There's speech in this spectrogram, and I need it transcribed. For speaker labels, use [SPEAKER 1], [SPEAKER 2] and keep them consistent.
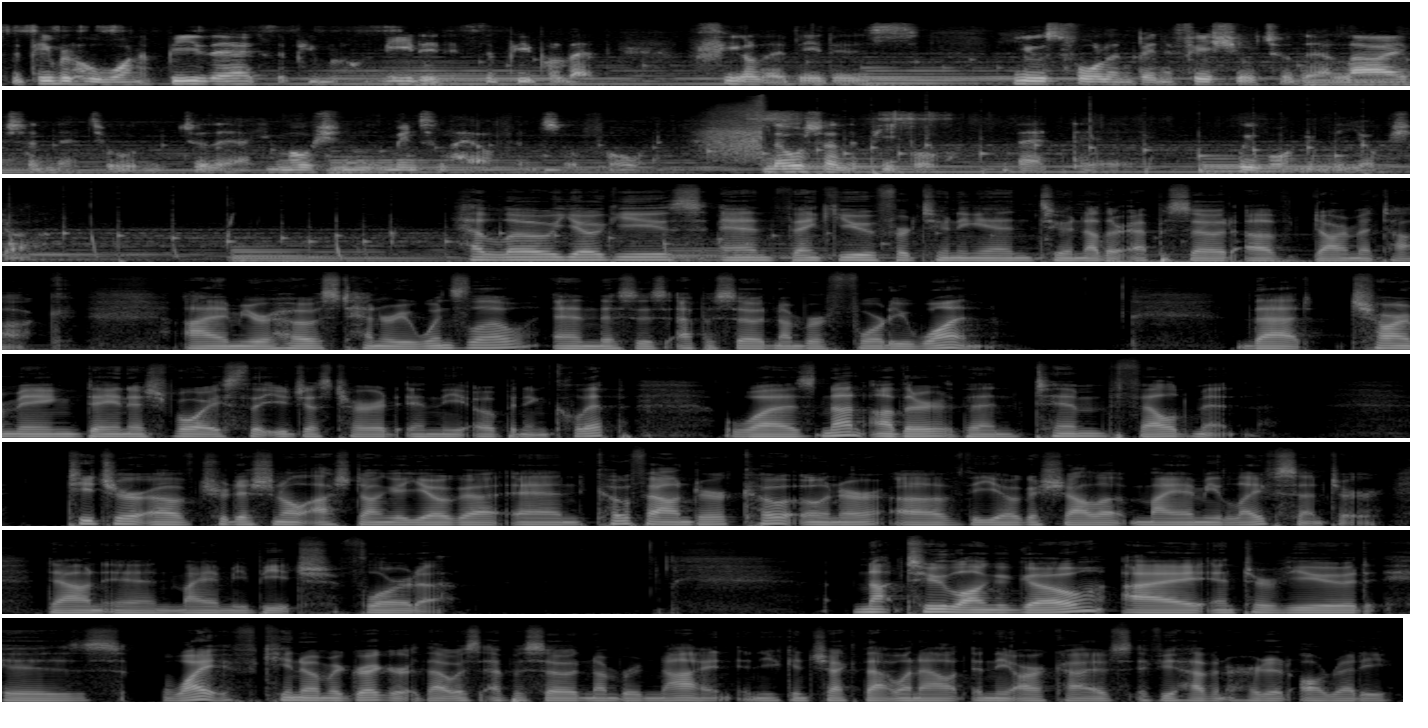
[SPEAKER 1] It's the people who want to be there. It's the people who need it. It's the people that feel that it is useful and beneficial to their lives and to, to their emotional, mental health, and so forth. Those are the people that uh, we want in the Yogashala.
[SPEAKER 2] Hello, yogis, and thank you for tuning in to another episode of Dharma Talk. I am your host, Henry Winslow, and this is episode number 41. That charming Danish voice that you just heard in the opening clip was none other than Tim Feldmann, teacher of traditional Ashtanga yoga and co founder, co owner of the Yogashala Miami Life Center down in Miami Beach, Florida not too long ago, I interviewed his wife, Kino MacGregor. That was episode number nine, and you can check that one out in the archives if you haven't heard it already.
